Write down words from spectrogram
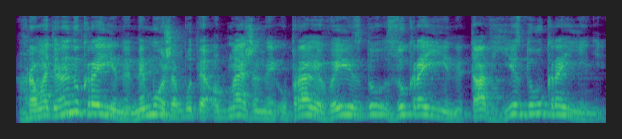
Громадянин України не може бути обмежений у праві виїзду з України та в'їзду в Україні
